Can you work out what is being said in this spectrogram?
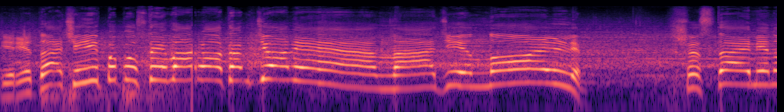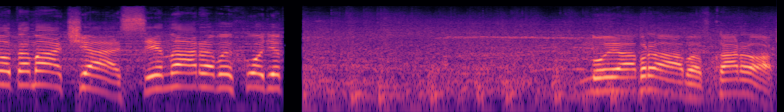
Передача и по пустым воротам Демин. 1-0. Шестая минута матча. Синара выходит. Ну и Абрамов хорош.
